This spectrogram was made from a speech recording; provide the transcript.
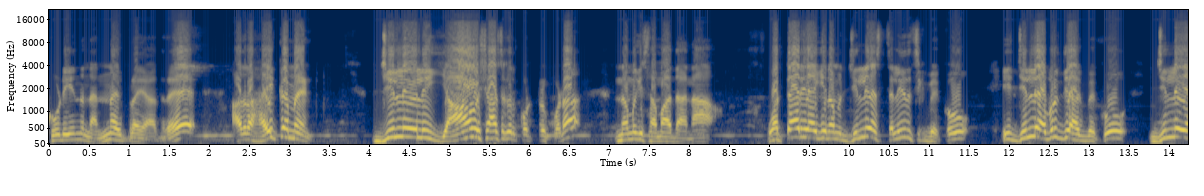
ಕೊಡಿ ಅಂತ ನನ್ನ ಅಭಿಪ್ರಾಯ ಆದರೆ ಅದರ ಹೈಕಮಾಂಡ್ ಜಿಲ್ಲೆಯಲ್ಲಿ ಯಾವ ಶಾಸಕರು ಕೊಟ್ಟರು ಕೂಡ ನಮಗೆ ಸಮಾಧಾನ. ಒಟ್ಟಾರೆಯಾಗಿ ನಮ್ಮ ಜಿಲ್ಲೆಯ ಸ್ಥಳೀಯರು ಸಿಗಬೇಕು ಈ ಜಿಲ್ಲೆ ಅಭಿವೃದ್ಧಿ ಆಗಬೇಕು ಜಿಲ್ಲೆಯ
